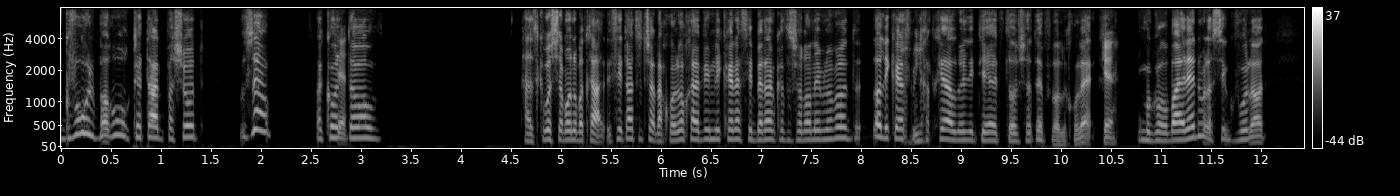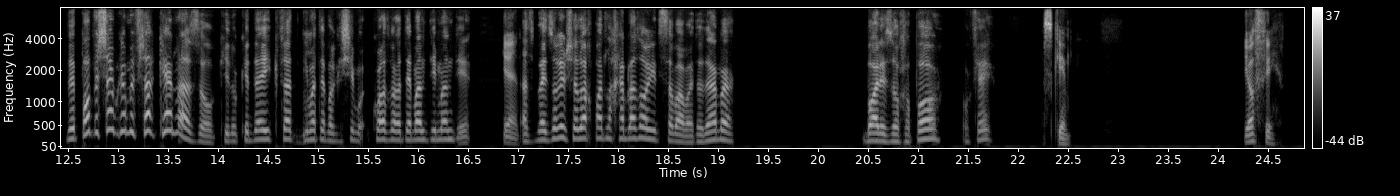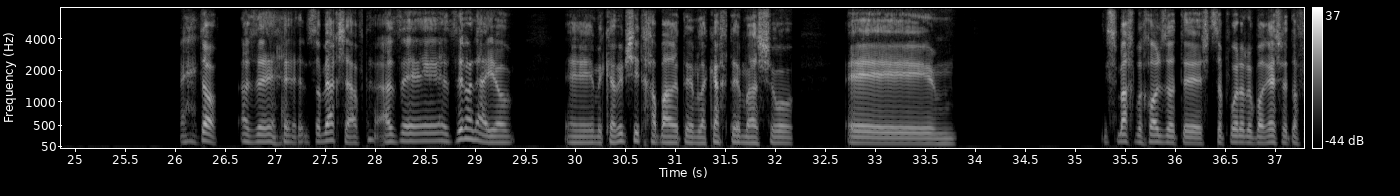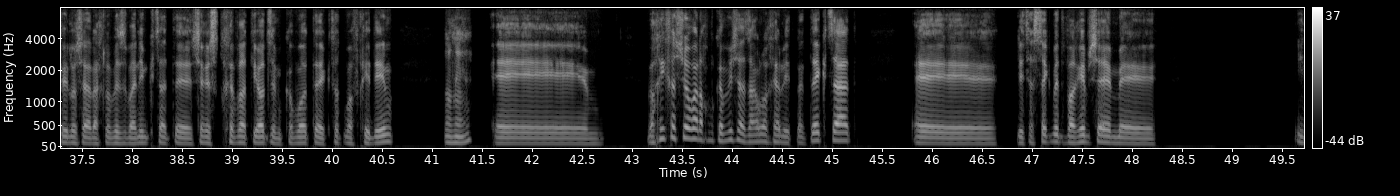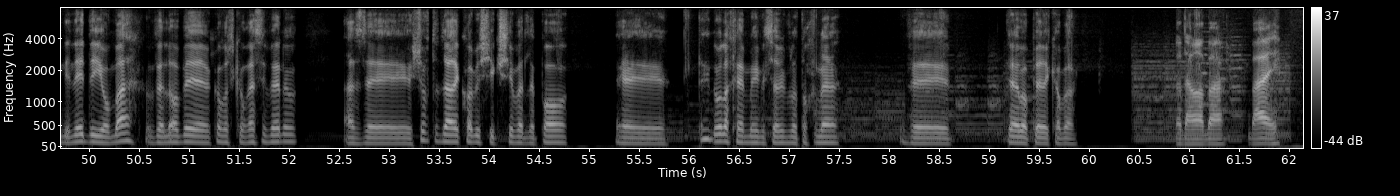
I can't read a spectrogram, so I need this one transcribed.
גבול, ברור, קטן, פשוט, זהו, הכל כן. טוב. אז כמו שאמרנו בהתחלה, סיטואציות שאנחנו לא חייבים להיכנס עם בן אדם כזה שלא נעים לעבוד, לא להיכנס. מלכתחילה, לא להתייעץ, לא לשתף, לא וכולי. כן. אם הוא בא אלינו, לשים גבולות, ופה ושם גם אפשר כן לעזור, כאילו כדי קצת, אם אתם מרגישים, כל הזמן אתם אנטי מנטי, כן. אז באזורים שלא אכפת לכם לעזור, נגיד סבבה, אתה יודע מה? בוא אני אעזור לך פה, אוקיי? מסכים. יופי. טוב, אז אה, שמח שאהבת. אז אה, זהו להיום. אה, מקווים שהתחברתם, לקחתם משהו. נשמח בכל זאת אה, שתספרו לנו ברשת אפילו שאנחנו בזמנים קצת, אה, שרשת חברתיות זה מקומות אה, קצת מפחידים. והכי חשוב, אנחנו מקווים שעזרנו לכם להתנתק קצת, להתעסק בדברים שהם בענייני דיומה ולא בכל מה שקורה סביבנו. אז שוב תודה לכל מי שהקשיב עד לפה, תהנו לכם מסביב לתוכנה, ונראה בפרק הבא. תודה רבה, ביי.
